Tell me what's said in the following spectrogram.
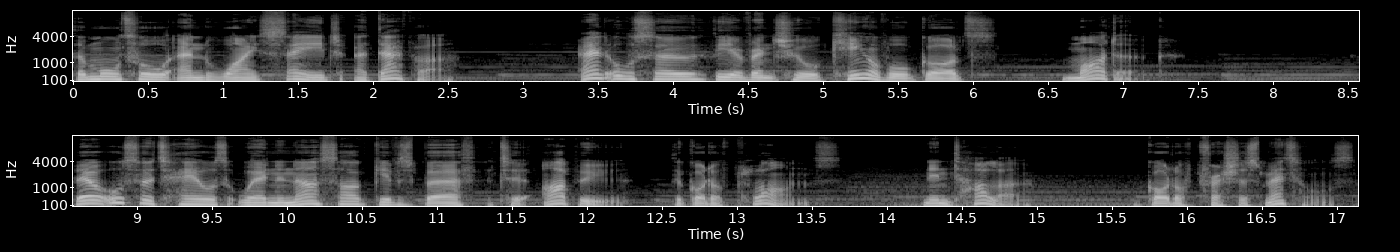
the mortal and wise sage Adapa, and also the eventual king of all gods, Marduk. There are also tales where Ninursag gives birth to Abu, the god of plants, Nintulla, god of precious metals,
